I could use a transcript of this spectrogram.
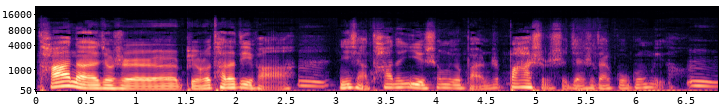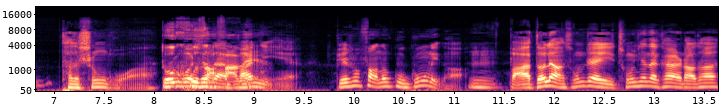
他呢，就是比如说他的地方啊，嗯你想他的一生有百分之八十的时间是在故宫里头，嗯他的生活啊，多枯燥乏味啊把你别说放到故宫里头，嗯，把德亮从这从现在开始到他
